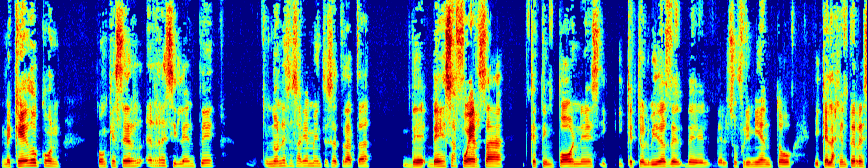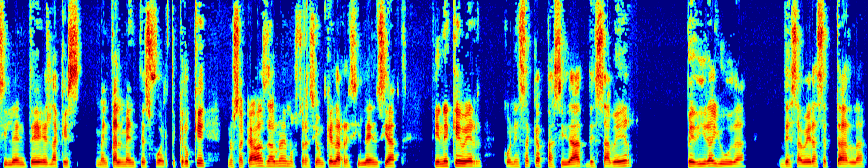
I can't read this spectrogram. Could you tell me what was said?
me quedo con que ser resiliente no necesariamente se trata de, de esa fuerza que te impones y, que te olvidas de, del sufrimiento y que la gente resiliente es la que es, mentalmente es fuerte. Creo que nos acabas de dar una demostración que la resiliencia tiene que ver con esa capacidad de saber pedir ayuda, de saber aceptarla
